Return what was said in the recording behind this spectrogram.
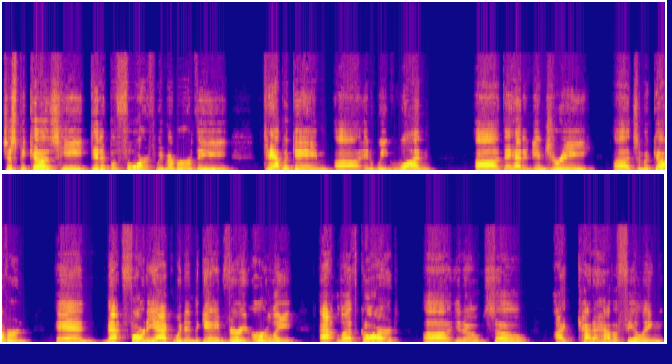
just because he did it before. If we remember the Tampa game uh, in week one, uh, they had an injury uh, to McGovern, and Matt Farniok went in the game very early at left guard. Uh, you know, so I kind of have a feeling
